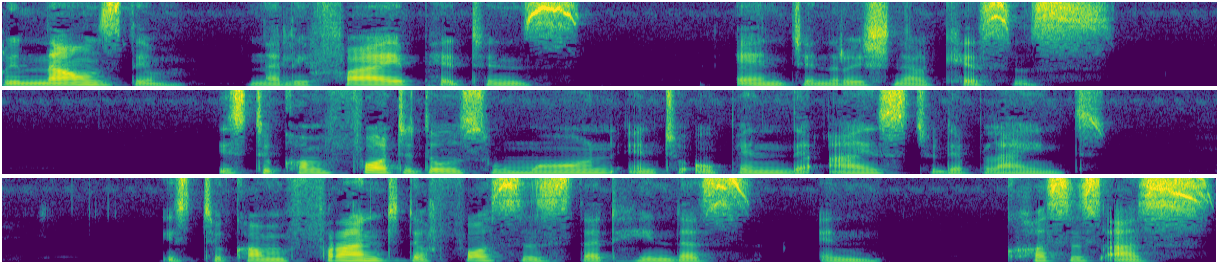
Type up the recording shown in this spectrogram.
renounce them, nullify patterns and generational curses. Is to comfort those who mourn and to open the eyes to the blind is to confront the forces that hinders and causes us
